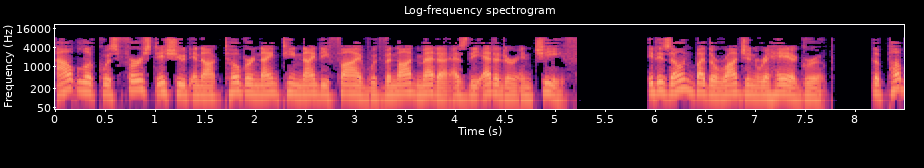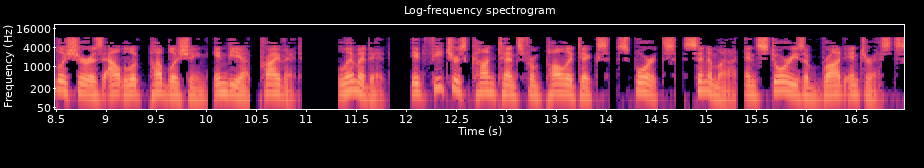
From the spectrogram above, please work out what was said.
Outlook was first issued in October 1995 with Vinod Mehta as the editor-in-chief. It is owned by the Rajan Raheja Group. The publisher is Outlook Publishing India Private. Limited. It features contents from politics, sports, cinema, and stories of broad interests.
